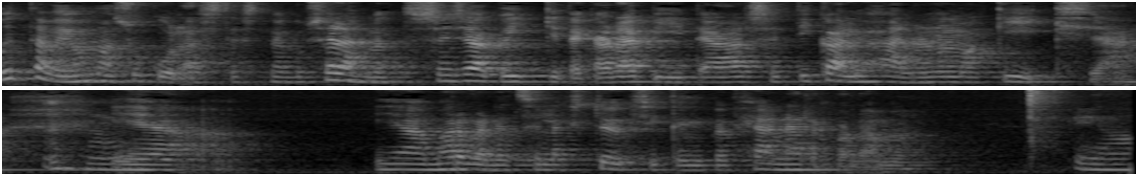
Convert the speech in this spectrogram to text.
võta või oma sugulastest nagu selles mõttes sa ei saa kõikidega läbi ideaalselt, igalühel on oma kiiks ja mm, -hmm. ja, ja ma arvan, et selleks tööks ikkagi peab hea närv olema. Ja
